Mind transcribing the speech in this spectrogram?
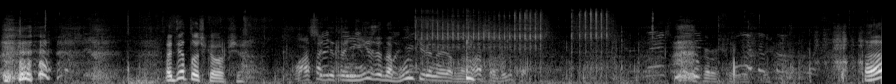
А где точка вообще? Ваша где-то ниже, на бункере, наверное. Наша выше. Хорошо. А?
